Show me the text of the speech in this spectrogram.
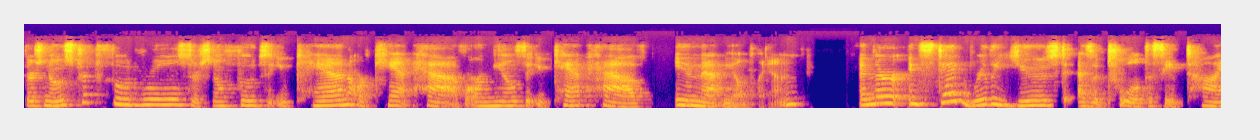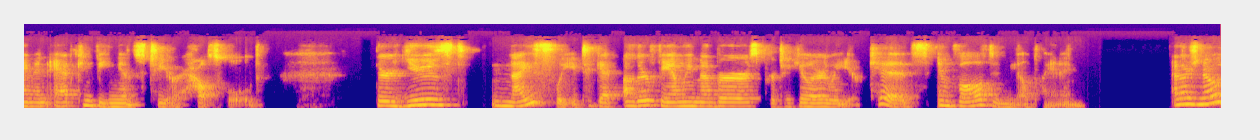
There's no strict food rules. There's no foods that you can or can't have, or meals that you can't have in that meal plan. And they're instead really used as a tool to save time and add convenience to your household. They're used nicely to get other family members, particularly your kids, involved in meal planning. And there's no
